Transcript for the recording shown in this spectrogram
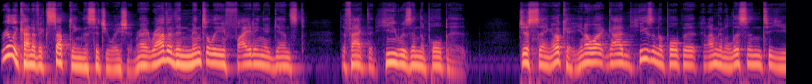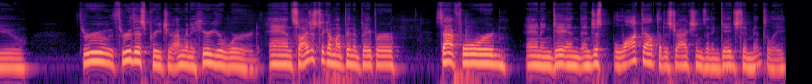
Really kind of accepting the situation, right? Rather than mentally fighting against the fact that he was in the pulpit, just saying, okay, you know what, God, he's in the pulpit and I'm going to listen to you through through this preacher. I'm going to hear your word. And so I just took out my pen and paper, sat forward and engage and, and just blocked out the distractions and engaged him mentally.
